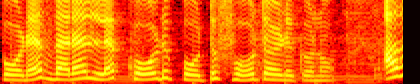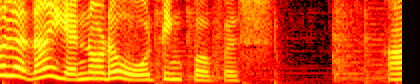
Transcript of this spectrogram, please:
போட விரல்ல கோடு போட்டு ஃபோட்டோ எடுக்கணும். அவ்வளோதான் என்னோட ஓட்டிங் பர்பஸ் ஆ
